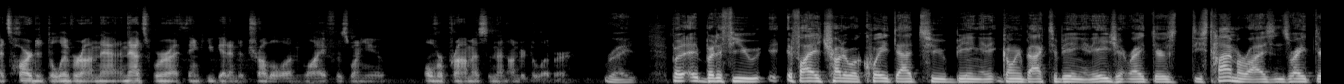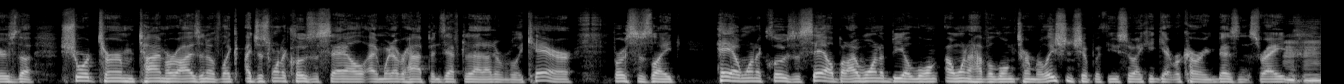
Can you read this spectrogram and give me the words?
it's hard to deliver on that and that's where i think you get into trouble in life is when you overpromise and then underdeliver Right. But eh, but if you if I try to equate that to being going back to being an agent, right? There's these time horizons, right? There's the short term time horizon of like I just want to close a sale and whatever happens after that I don't really care versus like hey, I want to close a sale, but I want to be a long I want to have a long term relationship with you so I could get recurring business, right? Mm-hmm.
